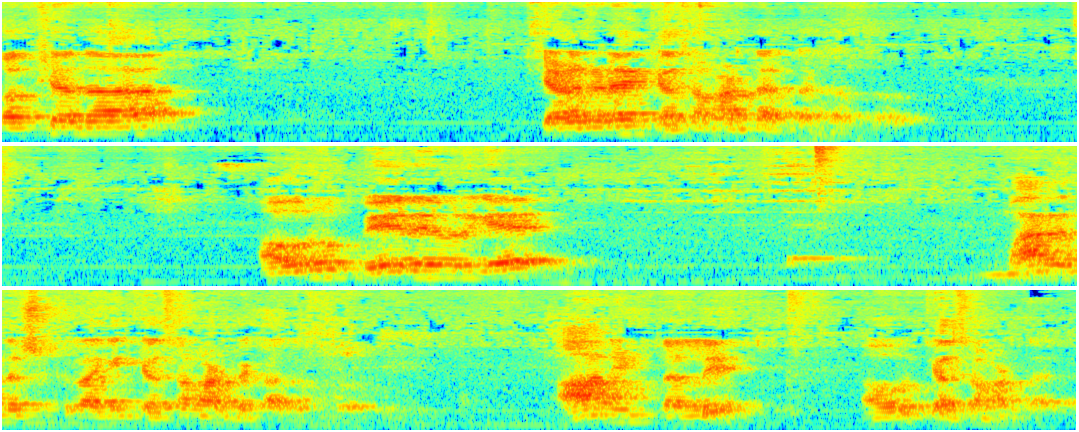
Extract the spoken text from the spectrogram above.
ಪಕ್ಷದ ಕೆಳಗಡೆ ಕೆಲಸ ಮಾಡ್ತಾ ಇರ್ತಕ್ಕಂಥವ್ರು. ಅವರು ಬೇರೆಯವರಿಗೆ ಮಾರ್ಗದರ್ಶಕರಾಗಿ ಕೆಲಸ ಮಾಡಬೇಕಾದದ್ದು. ಆ ನಿಟ್ಟಿನಲ್ಲಿ ಅವರು ಕೆಲಸ ಮಾಡ್ತಾ ಇದ್ದಾರೆ.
